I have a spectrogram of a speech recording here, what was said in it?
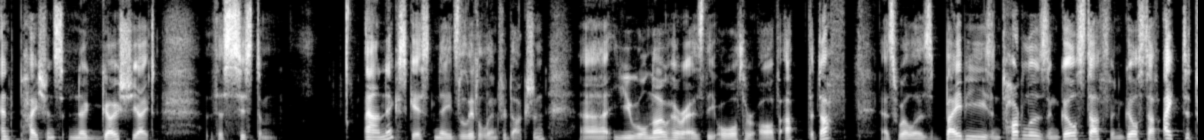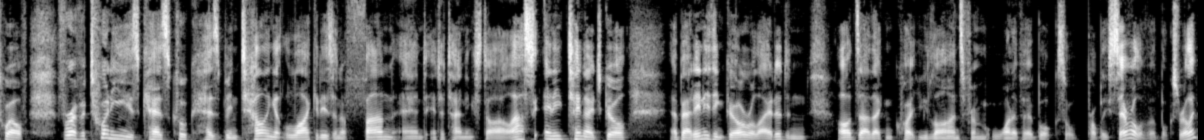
and patients negotiate the system. Our next guest needs little introduction. Uh, you will know her as the author of Up the Duff, as well as Babies and Toddlers and Girl Stuff and Girl Stuff 8 to 12. For over 20 years, Kaz Cooke has been telling it like it is in a fun and entertaining style. Ask any teenage girl about anything girl related, and odds are they can quote you lines from one of her books, or probably several of her books, really.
